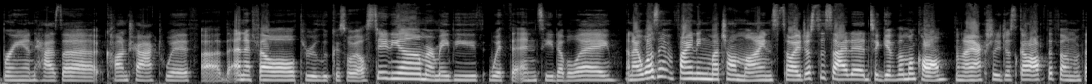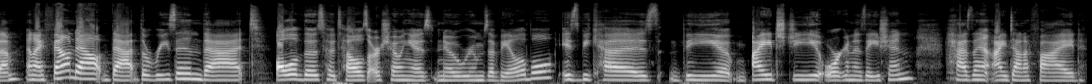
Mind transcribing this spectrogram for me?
brand has a contract with uh, the NFL through Lucas Oil Stadium or maybe with the NCAA. And I wasn't finding much online, so I just decided to give them a call. And I actually just got off the phone with them. And I found out that the reason that all of those hotels are showing as no rooms available is because the IHG organization hasn't identified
